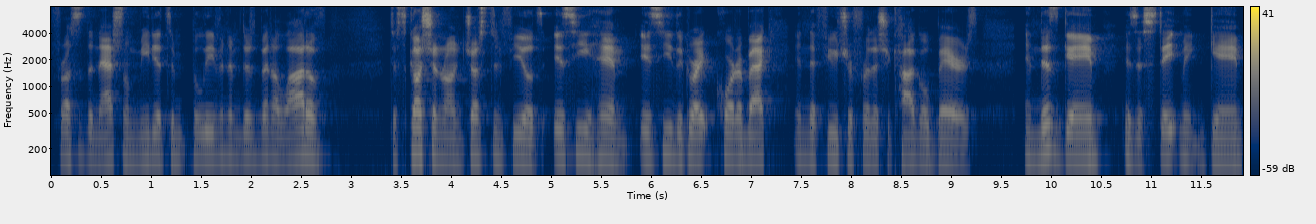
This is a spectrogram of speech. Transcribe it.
for us as the national media to believe in him. There's been a lot of discussion around Justin Fields. Is he him? Is he the great quarterback in the future for the Chicago Bears? And this game is a statement game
